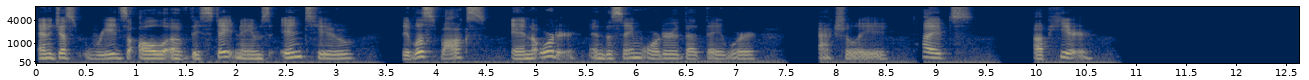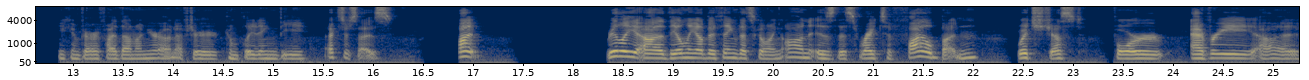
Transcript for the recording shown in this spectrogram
and it just reads all of the state names into the list box in order, in the same order that they were actually typed up here. You can verify that on your own after completing the exercise. But really, uh, the only other thing that's going on is this write to file button, which just for every uh,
